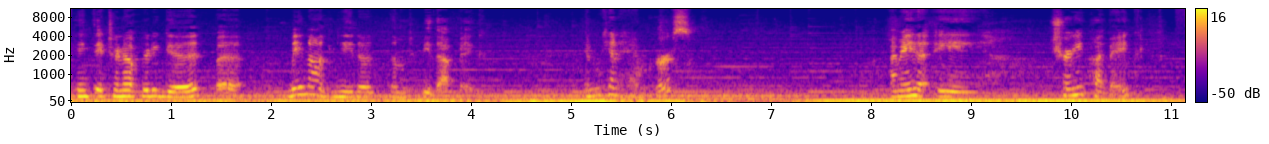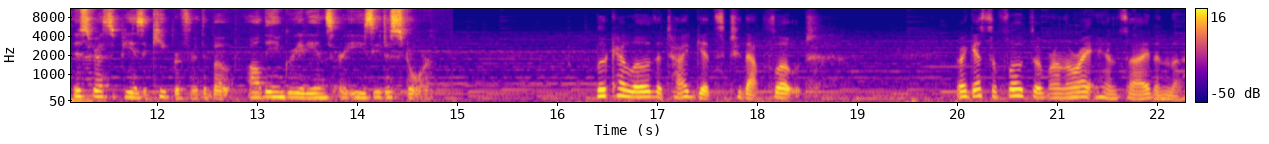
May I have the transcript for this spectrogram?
I think they turned out pretty good, but may not need them to be that big. And we can hamburgers. I made a cherry pie bake. This recipe is a keeper for the boat. All the ingredients are easy to store. Look how low the tide gets to that float. So I guess the float's over on the right hand side and the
